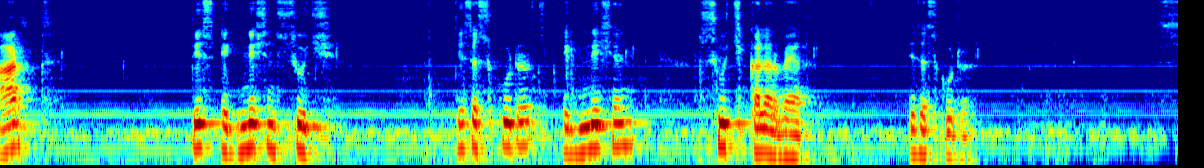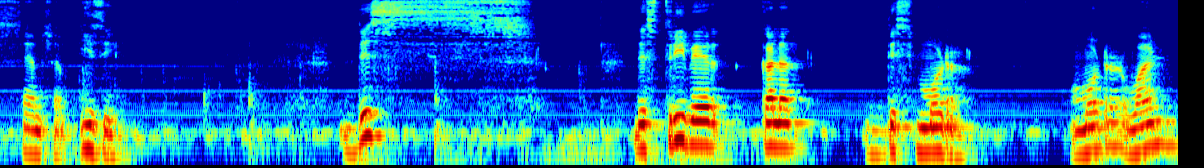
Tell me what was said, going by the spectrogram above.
earth this ignition switch. This is scooter ignition switch color wear. This is scooter. Same. Easy. This this three wear color this motor motor one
